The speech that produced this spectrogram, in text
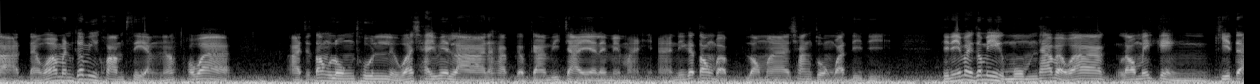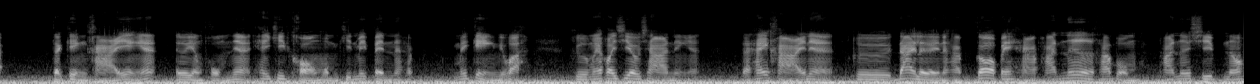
ลาด แต่ว่ามันก็มีความเสี่ยงเนาะเพราะว่าอาจจะต้องลงทุนหรือว่าใช้เวลานะครับกับการวิจัยอะไรใหม่ๆอันนี้ก็ต้องแบบลองมาช่างตวงวัดดีๆ ทีนี้มันก็มีอีกมุมถ้าแบบว่าเราไม่เก่งคิดอะแต่เก่งขายอย่างเงี้ยเอออย่างผมเนี่ยให้คิดของผมคิดไม่เป็นนะครับ ไม่เก่งดีกว่า คือไม่ค่อยเชี่ยวชาญอย่างเงี้ยแต่ให้ขายเนี่ยคือได้เลยนะครับ ก็ไปหาพาร์ทเนอร์ครับผมพาร์ทเนอร์ชิพเนาะ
